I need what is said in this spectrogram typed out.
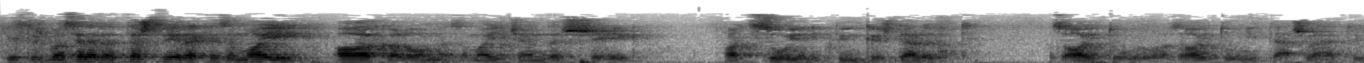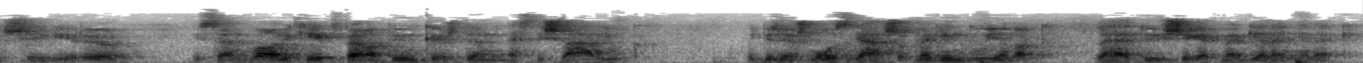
Krisztusban szeretett testvérek, ez a mai alkalom, ez a mai csendesség, hadd szóljon itt pünkösd előtt az ajtóról, az ajtónyitás lehetőségéről, hiszen valamiképpen a pünkösdön ezt is várjuk, hogy bizonyos mozgások meginduljanak, lehetőségek megjelenjenek,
